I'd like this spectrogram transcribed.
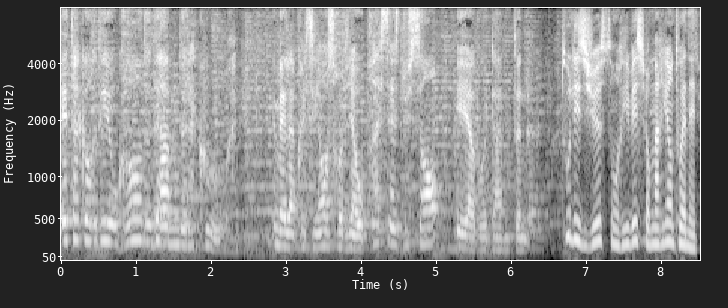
est accordé aux grandes dames de la cour. Mais la préséance revient aux princesses du sang et à vos dames d'honneur. Tous les yeux sont rivés sur Marie-Antoinette,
